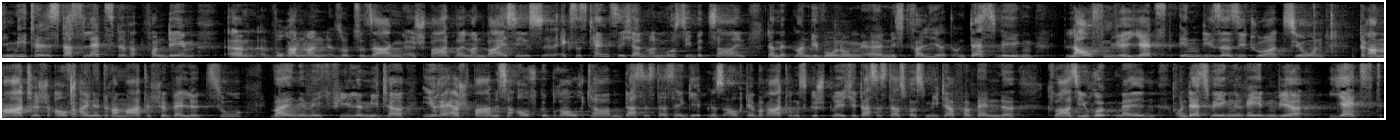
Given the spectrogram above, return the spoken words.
Die Miete ist das Letzte von dem, ähm, woran man sozusagen äh, spart, weil man weiß, sie ist existenzsichernd. Man muss sie bezahlen, damit man die Wohnung äh, nicht verliert. Deswegen laufen wir jetzt in dieser Situation dramatisch auf eine dramatische Welle zu weil nämlich viele Mieter ihre Ersparnisse aufgebraucht haben. Das ist das Ergebnis auch der Beratungsgespräche. Das ist das, was Mieterverbände quasi rückmelden. Und deswegen reden wir jetzt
